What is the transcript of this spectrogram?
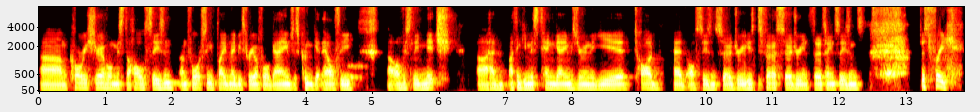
Um, Corey Shervill missed the whole season. Unfortunately, played maybe three or four games, just couldn't get healthy. Uh, obviously, Mitch uh, had I think he missed ten games during the year. Todd had off-season surgery, his first surgery in thirteen seasons. Just freak,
